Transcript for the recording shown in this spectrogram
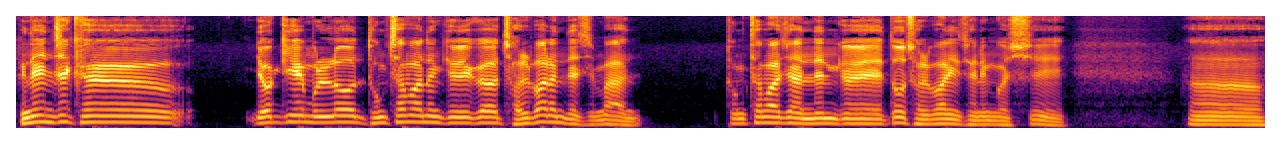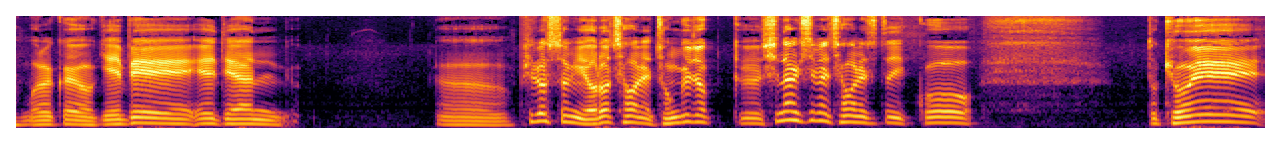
근데 이제 그 여기에 물론 동참하는 교회가 절반은 되지만 동참하지 않는 교회도 절반이 되는 것이 어 뭐랄까요 예배에 대한 어 필요성이 여러 차원의 종교적 그 신앙심의 차원에서도 있고 또 교회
